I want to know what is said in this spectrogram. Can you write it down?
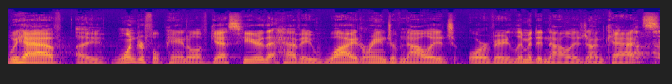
we have a wonderful panel of guests here that have a wide range of knowledge or very limited knowledge on cats.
